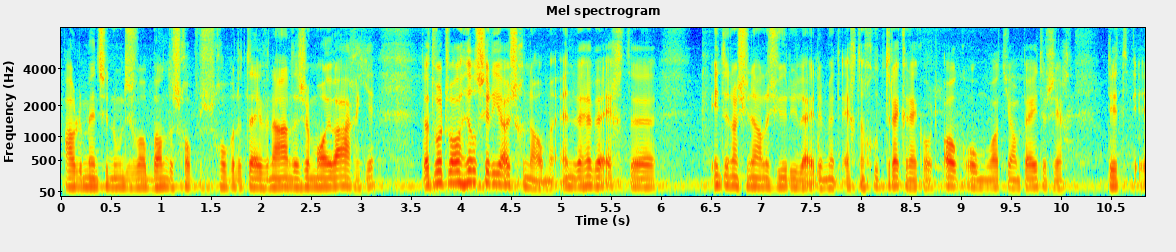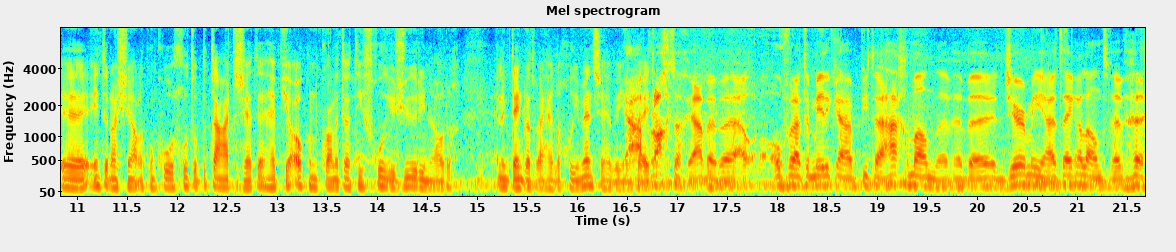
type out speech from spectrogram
oude mensen noemden ze wel banden schoppen, schoppen er tevenaan, dat is een mooi wagentje. Dat wordt wel heel serieus genomen. En we hebben echt eh, internationale juryleden met echt een goed track record. Ook om wat Jan-Peter zegt, dit eh, internationale concours goed op de kaart te zetten, heb je ook een kwalitatief goede jury nodig. En ik denk dat wij hele goede mensen hebben, Ja, Jan-Peter. prachtig. Ja, we hebben over uit Amerika Pieter Hageman. We hebben Jeremy uit Engeland. We hebben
